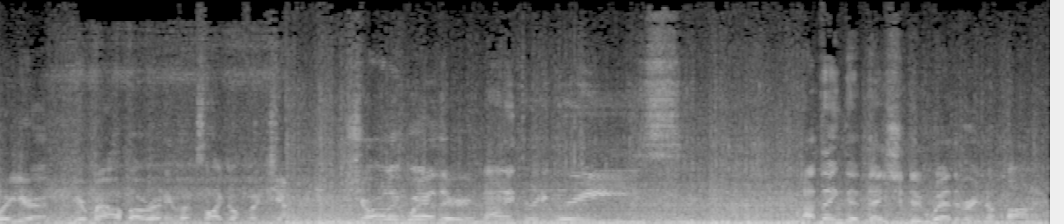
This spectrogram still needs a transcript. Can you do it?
Well, your your mouth already looks like a vagina. Charlotte weather, 93 degrees. I think that they should do weather in the bonnets.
